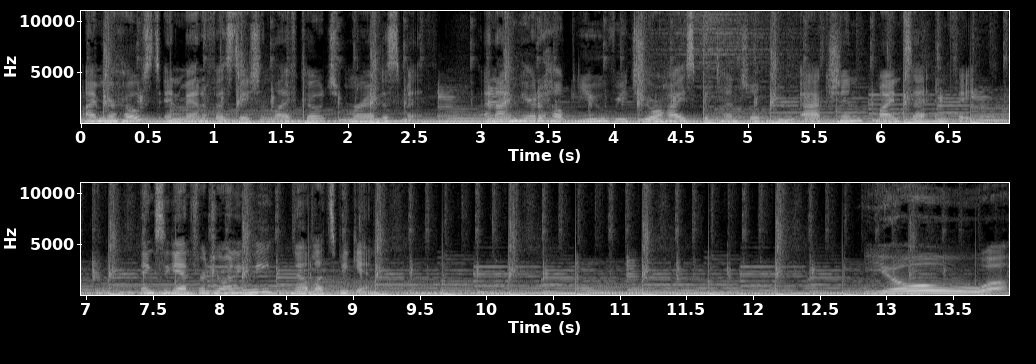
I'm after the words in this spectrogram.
I'm your host and manifestation life coach, Miranda Smith, and I'm here to help you reach your highest potential through action, mindset, and faith. Thanks again for joining me. Now let's begin. Yo,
